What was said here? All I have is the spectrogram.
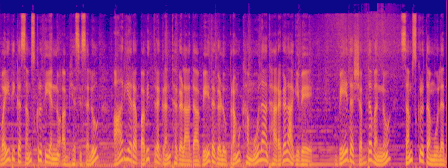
ವೈದಿಕ ಸಂಸ್ಕೃತಿಯನ್ನು ಅಭ್ಯಸಿಸಲು ಆರ್ಯರ ಪವಿತ್ರ ಗ್ರಂಥಗಳಾದ ವೇದಗಳು ಪ್ರಮುಖ ಮೂಲಾಧಾರಗಳಾಗಿವೆ. ವೇದ ಶಬ್ದವನ್ನು ಸಂಸ್ಕೃತ ಮೂಲದ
